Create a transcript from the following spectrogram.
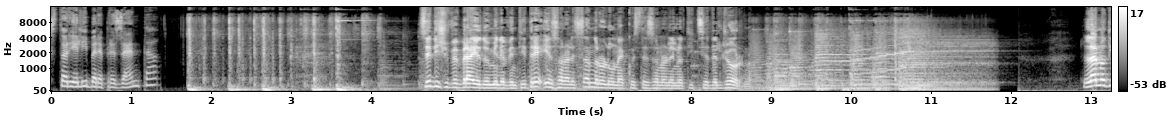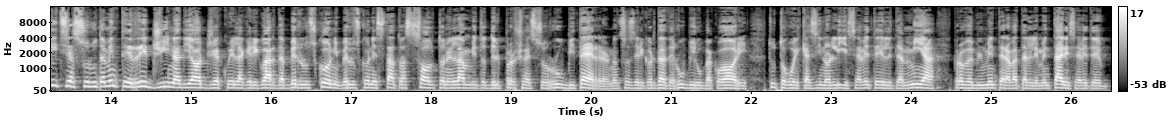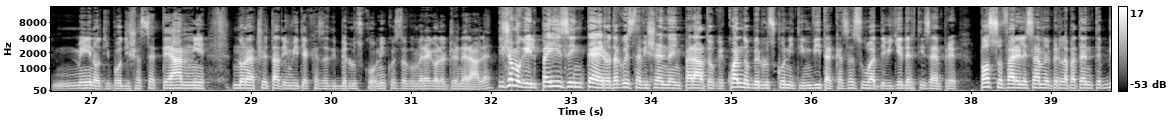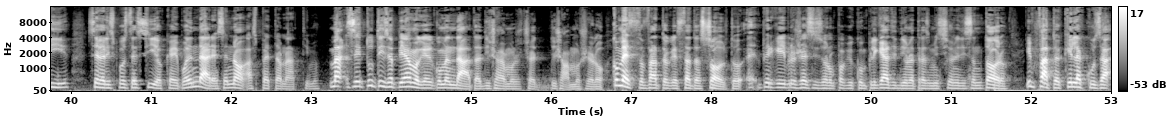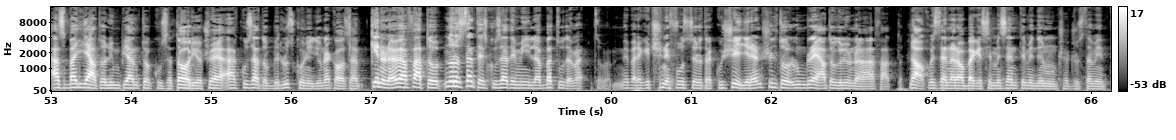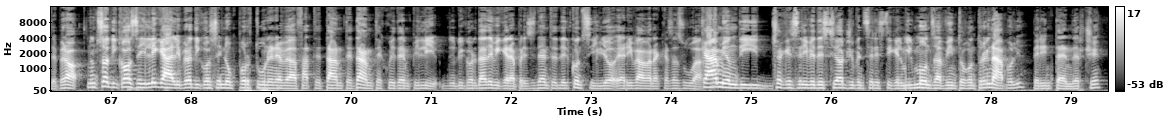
Storie Libere presenta 16 febbraio 2023, io sono Alessandro Luna e queste sono le notizie del giorno. La notizia assolutamente regina di oggi è quella che riguarda Berlusconi. Berlusconi è stato assolto nell'ambito del processo Ruby Terror. Non so se ricordate Ruby Rubacuori, tutto quel casino lì. Se avete l'età mia, probabilmente eravate elementari. Se avete meno, tipo 17 anni, non accettate inviti a casa di Berlusconi. Questo come regola generale. Diciamo che il paese intero da questa vicenda ha imparato che quando Berlusconi ti invita a casa sua, devi chiederti sempre: posso fare l'esame per la patente B? Se la risposta è sì, ok, puoi andare. Se no, aspetta un attimo attimo. Ma se tutti sappiamo che com'è andata, diciamo, cioè, diciamocelo, com'è sto fatto che è stato assolto? Eh, perché i processi sono un po' più complicati di una trasmissione di Santoro. Il fatto è che l'accusa ha sbagliato l'impianto accusatorio, cioè ha accusato Berlusconi di una cosa che non aveva fatto, nonostante, scusatemi la battuta, ma insomma, mi pare che ce ne fossero tra cui scegliere, hanno scelto un reato che lui non aveva fatto. No, questa è una roba che se mi sente mi denuncia, giustamente, però non so di cose illegali, però di cose inopportune ne aveva fatte tante, tante a quei tempi lì. Ricordatevi che era presidente del del Consiglio e arrivavano a casa sua camion di... cioè che se li vedessi oggi penseresti che il Monza ha vinto contro il Napoli, per intenderci.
